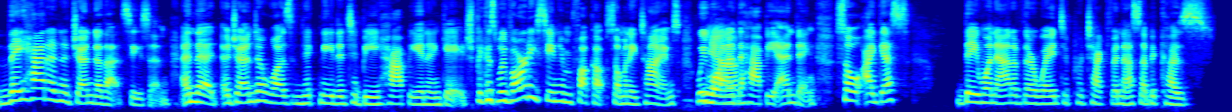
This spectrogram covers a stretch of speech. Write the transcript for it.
they had an agenda that season. And that agenda was Nick needed to be happy and engaged because we've already seen him fuck up so many times. We Yeah. wanted the happy ending. So I guess they went out of their way to protect Vanessa because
